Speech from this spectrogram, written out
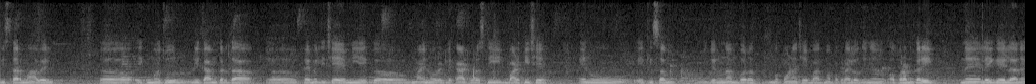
વિસ્તારમાં આવેલ એક મજૂરી કામ કરતા ફેમિલી છે. એમની એક માઇનોર એટલે કે આઠ વર્ષની બાળકી છે. એનું એક ઇસમ જેનું નામ ભરત મકવાણા છે બાદમાં પકડાયેલો તેને અપહરણ કરી ને લઈ ગયેલા અને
